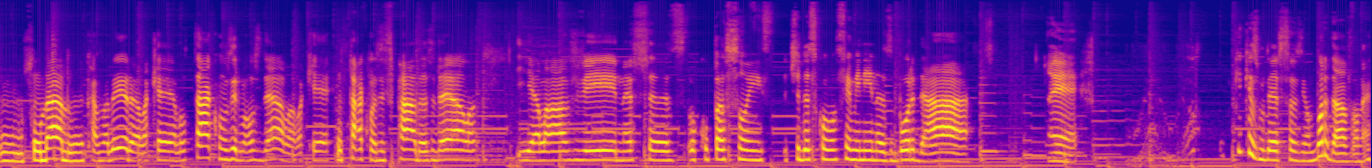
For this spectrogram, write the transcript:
um soldado, um cavaleiro, ela quer lutar com os irmãos dela, ela quer lutar com as espadas dela e ela vê nessas ocupações tidas como femininas bordar, É, que, que as mulheres faziam? Bordavam, né?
